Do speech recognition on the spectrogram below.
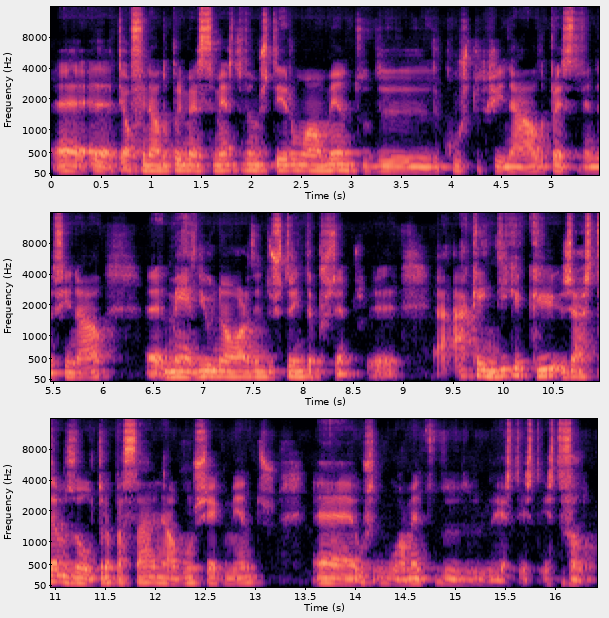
uh, até ao final do primeiro semestre vamos ter um aumento de, de custo final, de preço de venda final, uh, médio na ordem dos 30%. Uh, há quem diga que já estamos a ultrapassar em alguns segmentos o, o, aumento deste este, este valor.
